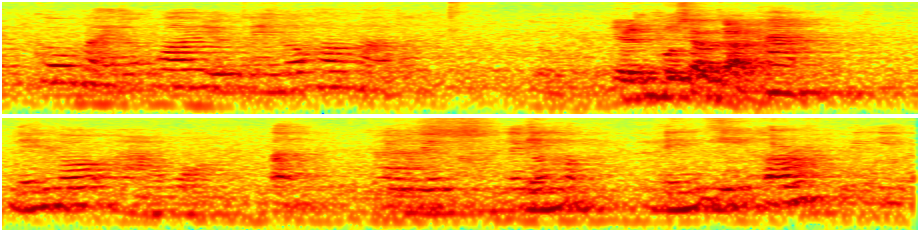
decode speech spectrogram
要购买的话有联络号码吗？严副校长。啊，联络啊我。啊，有联联络号。零一二。零一二。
